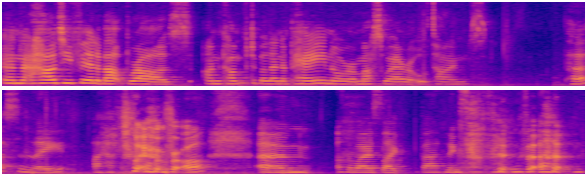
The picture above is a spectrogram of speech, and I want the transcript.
And how do you feel about bras? Uncomfortable and a pain or a must wear at all times? Personally, I have to wear a bra. Um, otherwise, like bad things happen. But um,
